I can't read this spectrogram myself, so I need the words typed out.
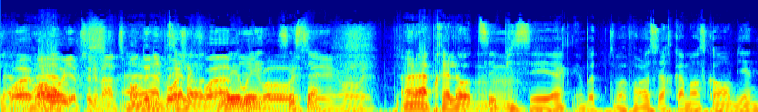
là. Ouais, ouais, oui, absolument. Tu montes de niveau à chaque fois. Oui, puis- oui, c'est ça. un après l'autre, tu sais, Mhm. puis c'est, euh, va, falloir que tu recommences combien de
